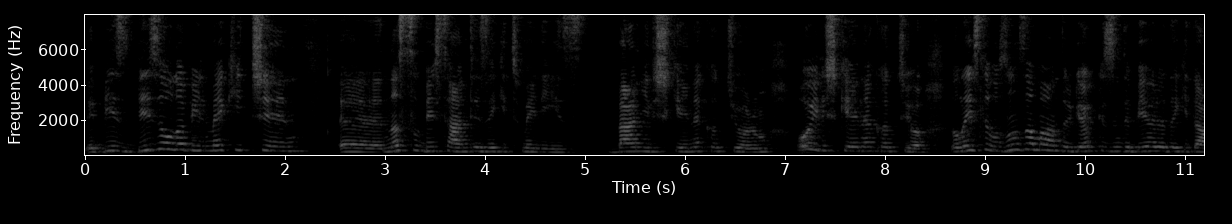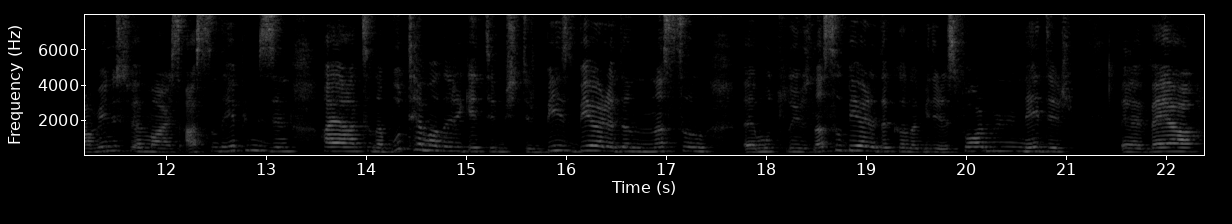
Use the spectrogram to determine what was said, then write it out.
ve biz biz olabilmek için e, nasıl bir senteze gitmeliyiz, ben ilişkiye ne katıyorum, o ilişkiye ne katıyor. Dolayısıyla uzun zamandır gökyüzünde bir arada giden Venüs ve Mars aslında hepimizin hayatına bu temaları getirmiştir. Biz bir arada nasıl e, mutluyuz, nasıl bir arada kalabiliriz, formülü nedir? E, veya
